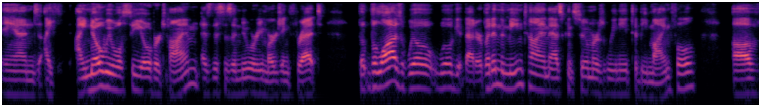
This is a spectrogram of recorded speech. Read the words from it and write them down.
and I I know we will see over time as this is a newer emerging threat the, the laws will will get better. But in the meantime as consumers we need to be mindful of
